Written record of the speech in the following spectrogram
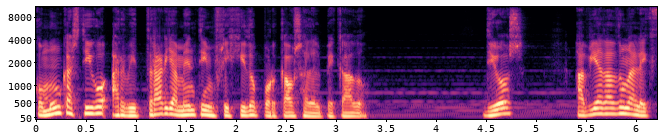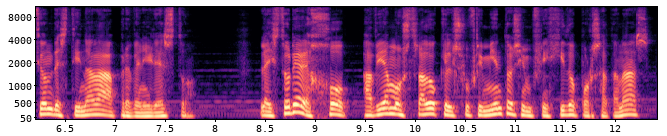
como un castigo arbitrariamente infligido por causa del pecado. Dios había dado una lección destinada a prevenir esto. La historia de Job había mostrado que el sufrimiento es infligido por Satanás,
